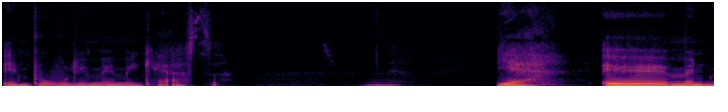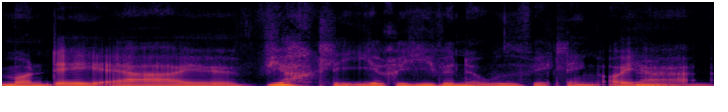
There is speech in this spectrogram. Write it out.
en bolig med min kæreste. Spændende. Ja, øh, men Monday er øh, virkelig i rivende udvikling, og jeg, Mm.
